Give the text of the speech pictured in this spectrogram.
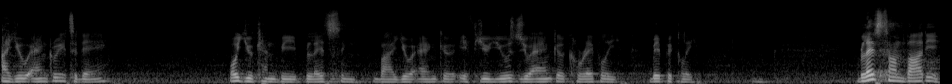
Are you angry today? Or you can be blessing by your anger if you use your anger correctly, biblically. Bless somebody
